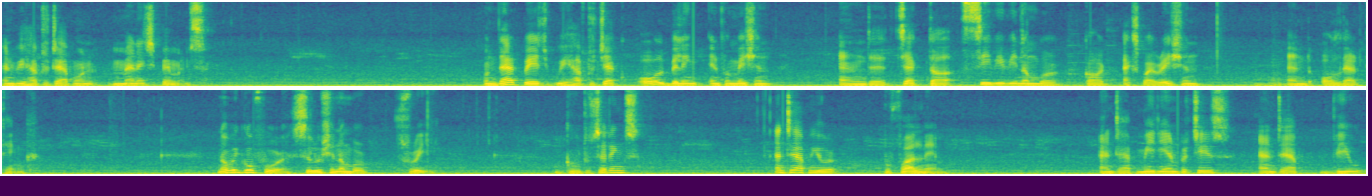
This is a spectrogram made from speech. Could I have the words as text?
and we have to tap on manage payments on that page we have to check all billing information and uh, check the CVV number card expiration and all that thing. Now we go for solution number three. Go to settings and tap your profile name and tap media and purchase and tap view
